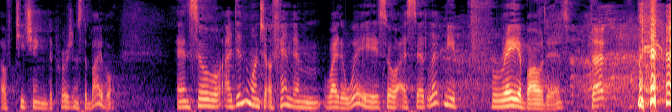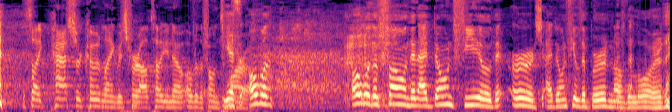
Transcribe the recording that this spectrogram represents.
of teaching the Persians the Bible? And so I didn't want to offend him right away, so I said, let me pray about it. That it's like pastor code language for I'll tell you no over the phone tomorrow. Yes, over, over the phone that I don't feel the urge, I don't feel the burden of the Lord.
